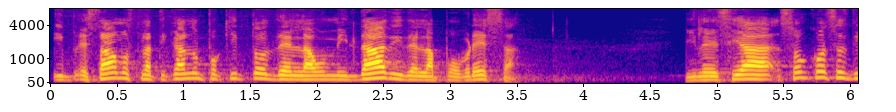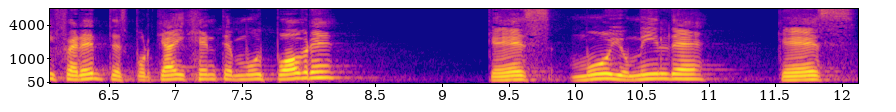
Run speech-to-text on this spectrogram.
y estábamos platicando un poquito de la humildad y de la pobreza. Y le decía, son cosas diferentes porque hay gente muy pobre, que es muy humilde, que es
